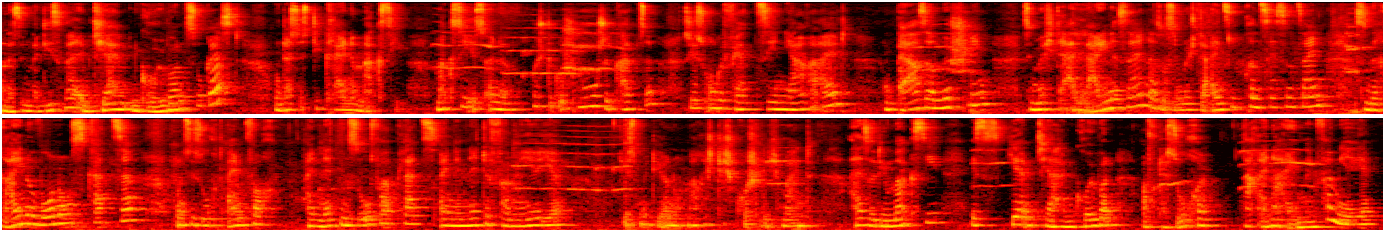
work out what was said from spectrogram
Und da sind wir diesmal im Tierheim in Gröbern zu Gast. Und das ist die kleine Maxi. Maxi ist eine richtige Schmusekatze. Sie ist ungefähr zehn Jahre alt, ein Persermischling. Sie möchte alleine sein, also sie möchte Einzelprinzessin sein. Das ist eine reine Wohnungskatze und sie sucht einfach einen netten Sofaplatz, eine nette Familie, die es mit ihr nochmal richtig kuschelig meint. Also die Maxi ist hier im Tierheim Gröbern auf der Suche nach einer eigenen Familie.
